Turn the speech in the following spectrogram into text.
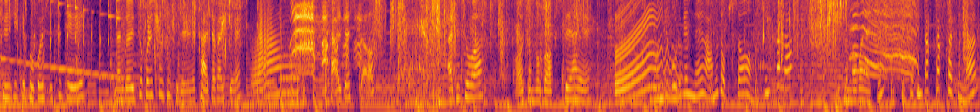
주의 깊게 보고 있을 수지. 난 너의 초콜릿 소시지를 가져갈게. 잘 됐어. 아주 좋아. 어서 먹어 없애야 해. 뭔지 모르겠네. 아무도 없어. 괜찮아. 이제 먹어야지. 조금 딱딱하지만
